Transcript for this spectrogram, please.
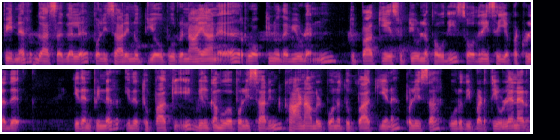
பின்னர் கசகல போலீசாரின் உத்தியோகபூர்வ நாயான ரோக்கின் உதவியுடன் துப்பாக்கியை சுற்றியுள்ள பகுதி சோதனை செய்யப்பட்டுள்ளது. இதன் பின்னர் இந்த துப்பாக்கி வில்கம்புவ போலீசாரின் காணாமல் போன துப்பாக்கி என போலீசார் உறுதிப்படுத்தியுள்ளனர்.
